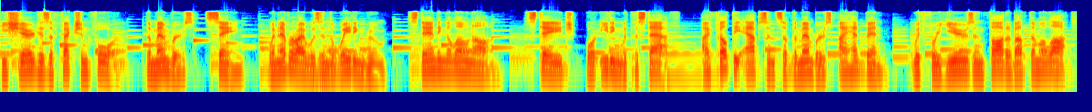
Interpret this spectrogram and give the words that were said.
He shared his affection for the members, saying, Whenever I was in the waiting room, standing alone on stage, or eating with the staff, I felt the absence of the members I had been with for years and thought about them a lot.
